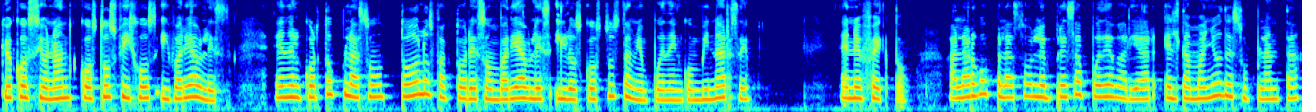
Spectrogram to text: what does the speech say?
que ocasionan costos fijos y variables. En el corto plazo, todos los factores son variables y los costos también pueden combinarse. En efecto, a largo plazo, la empresa puede variar el tamaño de su planta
